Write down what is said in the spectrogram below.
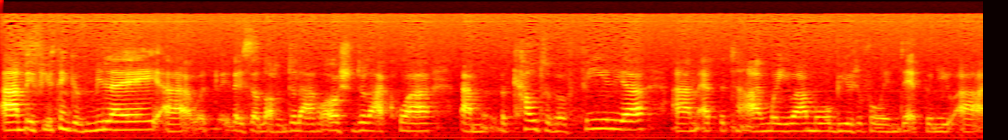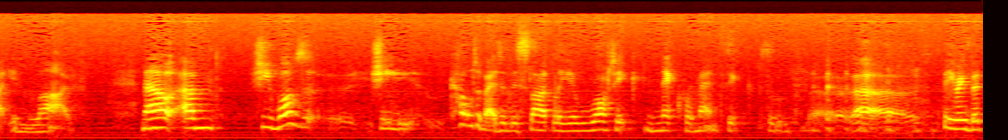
Um, if you think of Millais, uh, there's a lot of Delaroche, Delacroix, um, the cult of Ophelia um, at the time, where you are more beautiful in death than you are in life. Now, um, she was, she cultivated this slightly erotic, necromantic sort of uh, uh, theory, but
